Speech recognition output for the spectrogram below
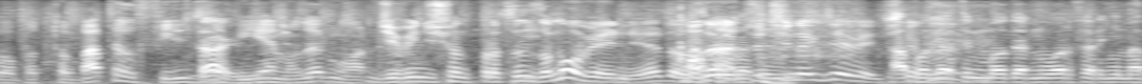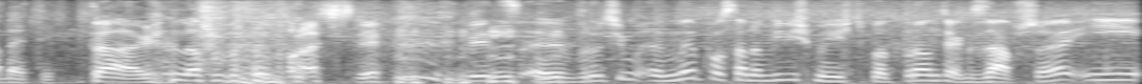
bo, bo to Battlefield Tak, zabije Modern Warfare. 90% zamówień, nie? To A poza tym- 0,9. A poza tym Modern Warfare nie ma bety. Tak, no właśnie. Więc e, wrócimy. My postanowiliśmy iść pod prąd jak zawsze i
